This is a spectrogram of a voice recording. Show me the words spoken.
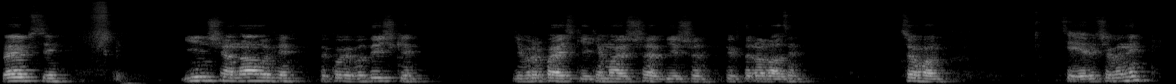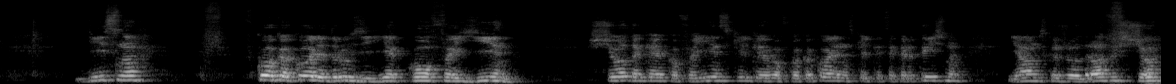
Пепсі, інші аналоги такої водички європейські, які мають ще більше півтора рази цього цієї речовини. Дійсно, в Кока-Колі, друзі, є кофеїн. Що таке кофеїн, скільки його в Кока-Колі, наскільки це критично. Я вам скажу одразу, що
